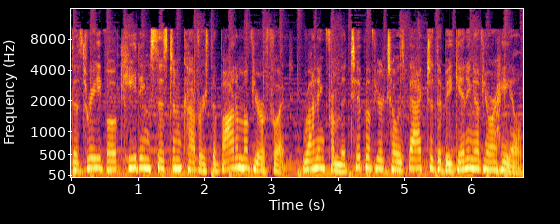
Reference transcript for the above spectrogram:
The 3-volt heating system covers the bottom of your foot, running from the tip of your toes back to the beginning of your heel.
